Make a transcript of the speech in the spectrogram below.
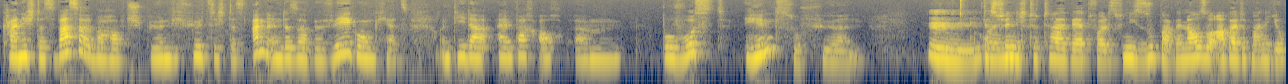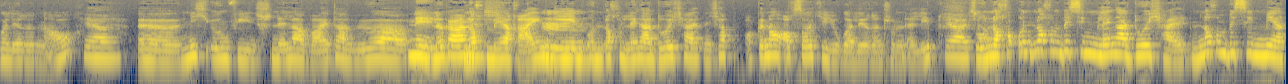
kann ich das Wasser überhaupt spüren? Wie fühlt sich das an in dieser Bewegung jetzt? Und die da einfach auch ähm, bewusst hinzuführen. Hm. Das finde ich total wertvoll. Das finde ich super. Genauso arbeitet meine Yogalehrerin auch. Ja, Äh, nicht irgendwie schneller, weiter, höher, Nee, ne, noch mehr reingehen Hm. und noch länger durchhalten. Ich habe auch genau auch solche Yogalehrerinnen schon erlebt. Ja, ich so auch. noch und noch ein bisschen länger durchhalten, noch ein bisschen mehr.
